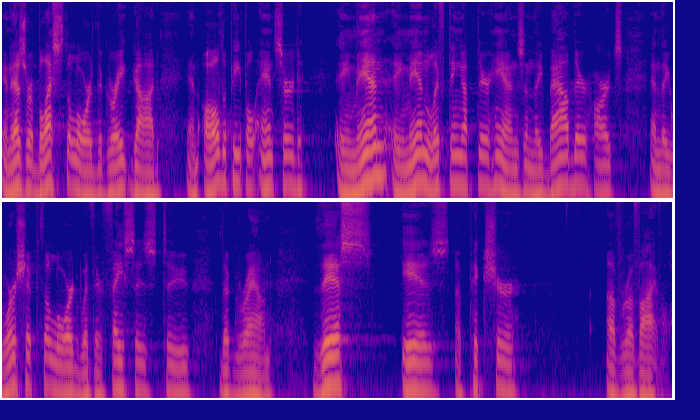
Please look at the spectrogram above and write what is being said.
And Ezra blessed the Lord, the great God. And all the people answered, Amen, Amen, lifting up their hands. And they bowed their hearts and they worshiped the Lord with their faces to the ground. This is a picture of revival.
